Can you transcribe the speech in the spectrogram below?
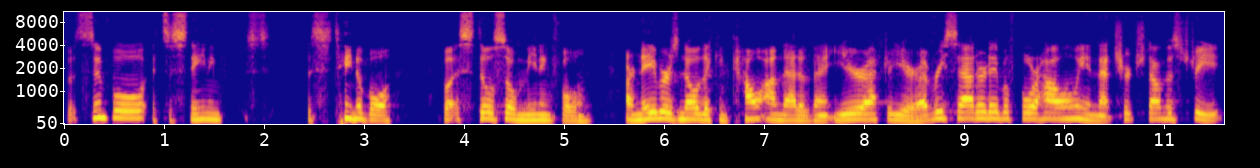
So it's simple, it's sustaining, sustainable, but still so meaningful. Our neighbors know they can count on that event year after year. Every Saturday before Halloween, that church down the street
